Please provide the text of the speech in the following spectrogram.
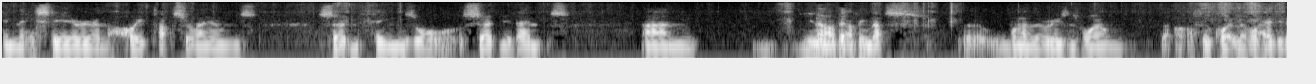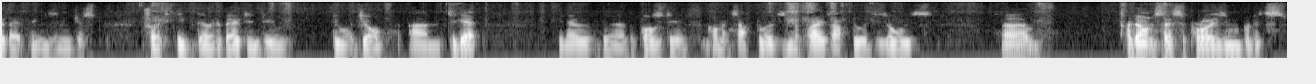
in the hysteria and the hype that surrounds certain things or certain events. And you know, I think I think that's uh, one of the reasons why I'm I feel quite level-headed about things and just try to keep going about and do do my job and to get you know the the positive comments afterwards and the praise afterwards is always um, I don't want to say surprising, but it's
